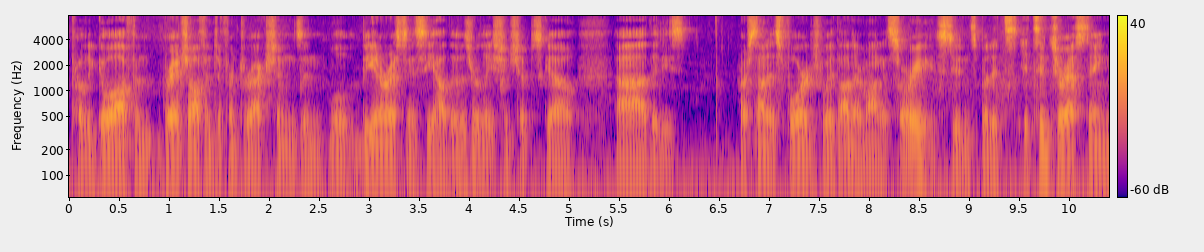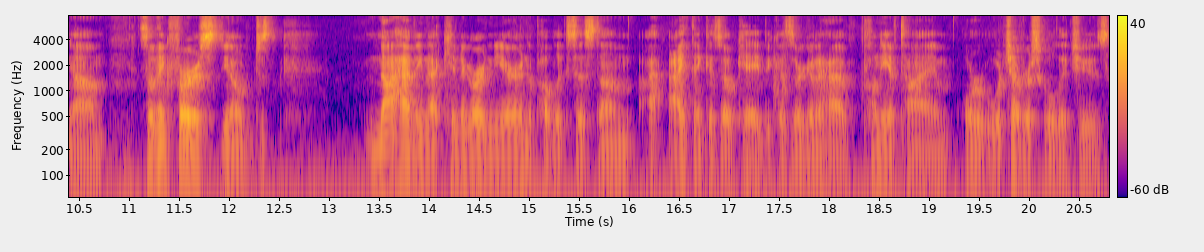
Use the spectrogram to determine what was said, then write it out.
probably go off and branch off in different directions, and will be interesting to see how those relationships go. Uh, that he's our son is forged with other Montessori students, but it's it's interesting. Um, so I think first, you know, just not having that kindergarten year in the public system, I, I think is okay because they're going to have plenty of time, or whichever school they choose,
